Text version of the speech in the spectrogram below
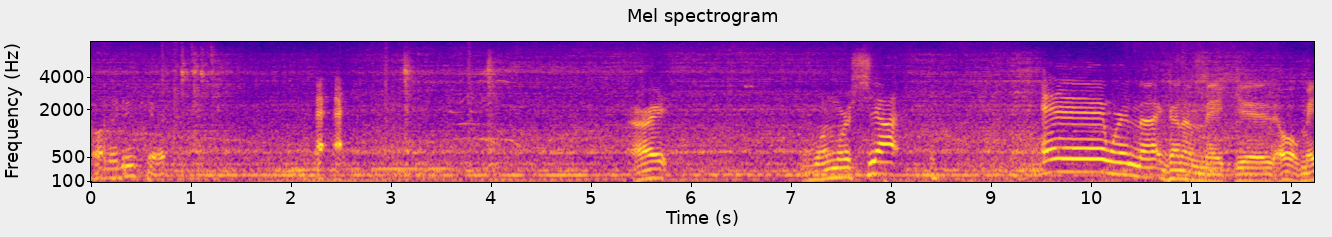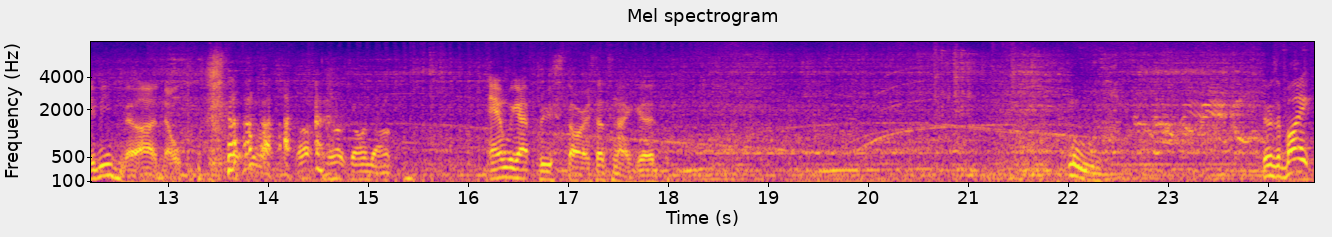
Oh, they do care. Alright. One more shot. And we're not gonna make it. Oh, maybe? Uh, nope. oh, no, going down. and we got three stars. That's not good. Move. There's a bike.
